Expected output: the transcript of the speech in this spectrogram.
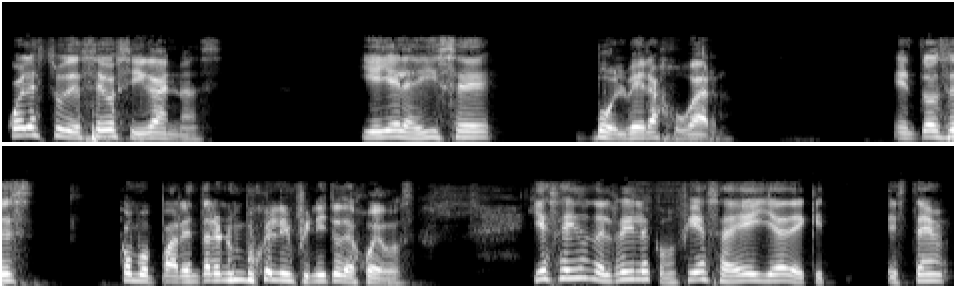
¿Cuál es tu deseo si ganas? y ella le dice volver a jugar. Entonces, como para entrar en un bucle infinito de juegos. Y es ahí donde el rey le confiesa a ella de que está,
